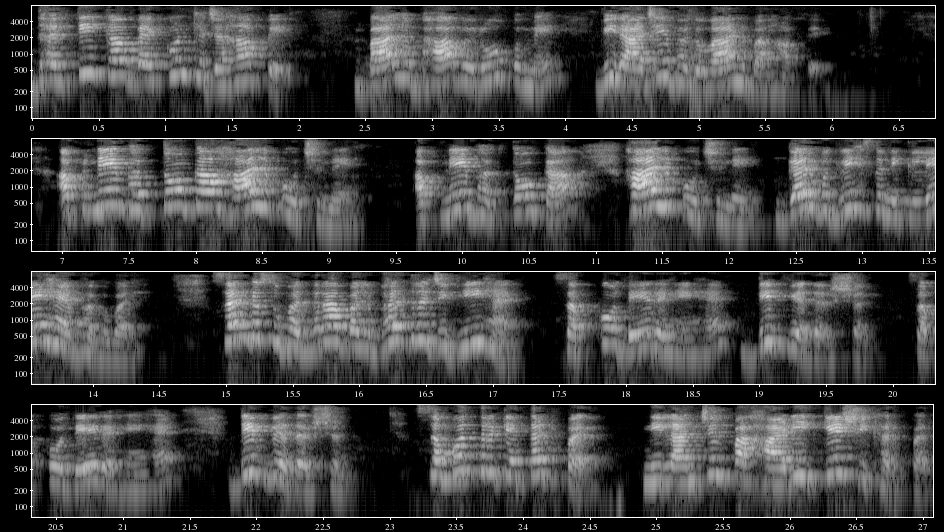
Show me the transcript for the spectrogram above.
धरती का वैकुंठ जहाँ पे, बाल भाव रूप में विराजे भगवान वहाँ पे। अपने भक्तों का हाल पूछने, अपने भक्तों का हाल पूछने गर्भगृह से निकले हैं भगवान। संग सुभद्रा बलभद्र जी भी हैं, सबको दे रहे हैं दिव्य दर्शन, सबको दे रहे हैं दिव्य दर्शन। समुद्र के तट पर, नीलांचल पहाड़ी के शिखर पर,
